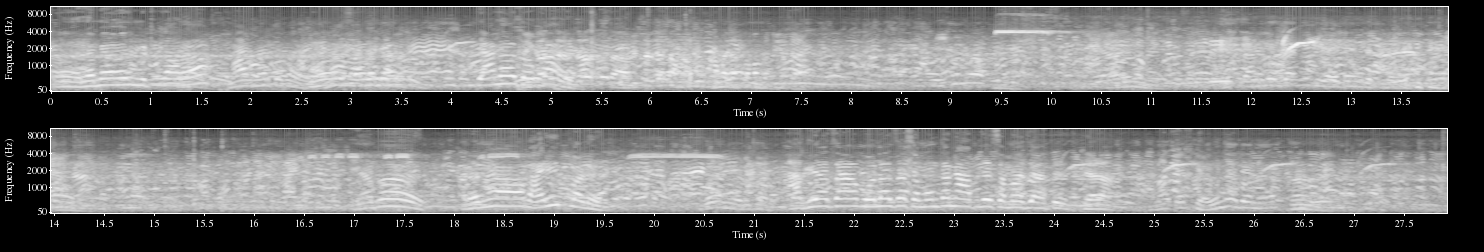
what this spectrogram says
रम्या मिटला त्यानं धोका रम्या भारीच पडेल. आग्र्याचा बोलाचा संबंध ना आपल्या समाजात. खेळा. खेळू नाही देणार.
